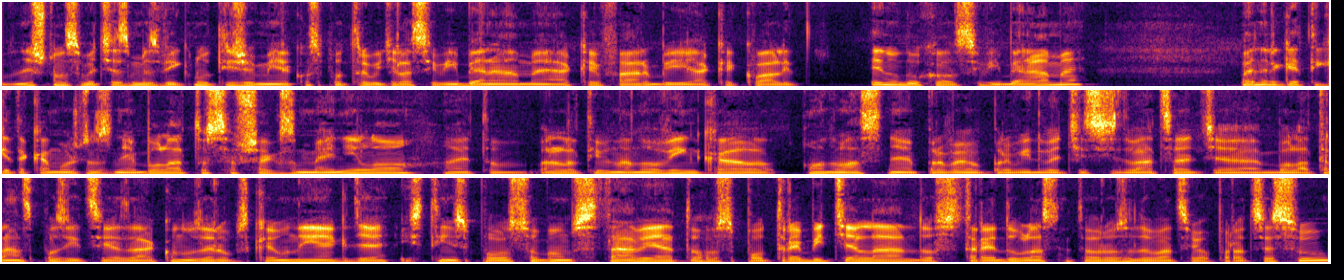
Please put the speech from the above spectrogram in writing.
v dnešnom svete sme zvyknutí, že my ako spotrebiteľa si vyberáme, aké farby, aké kvality. Jednoducho si vyberáme. V energetike taká možnosť nebola, to sa však zmenilo. Je to relatívna novinka. Od vlastne 1.1.2020 eh, bola transpozícia zákonu z Európskej únie, kde istým spôsobom stavia toho spotrebiteľa do stredu vlastne toho rozhodovacieho procesu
